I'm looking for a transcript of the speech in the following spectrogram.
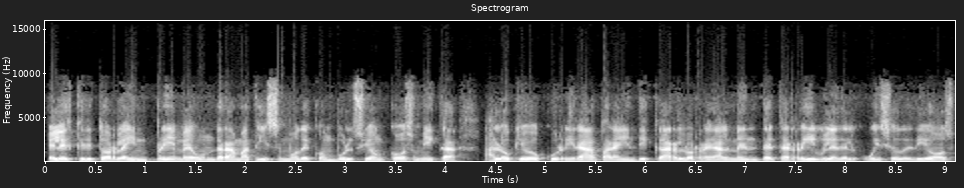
El escritor le imprime un dramatismo de convulsión cósmica a lo que ocurrirá para indicar lo realmente terrible del juicio de Dios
